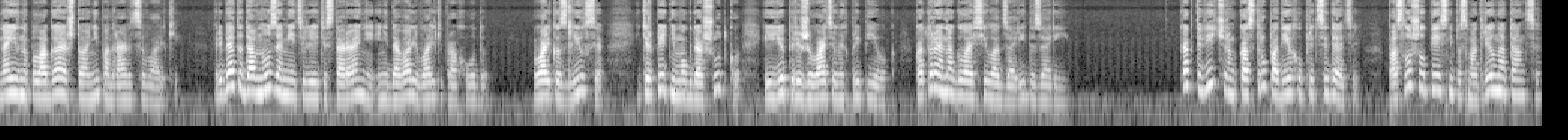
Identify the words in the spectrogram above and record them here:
наивно полагая, что они понравятся Вальке. Ребята давно заметили эти старания и не давали Вальке проходу. Валька злился и терпеть не мог до шутку и ее переживательных припевок, которые она голосила от зари до зари. Как-то вечером к костру подъехал председатель, послушал песни, посмотрел на танцы,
